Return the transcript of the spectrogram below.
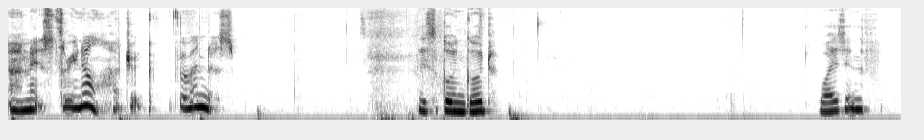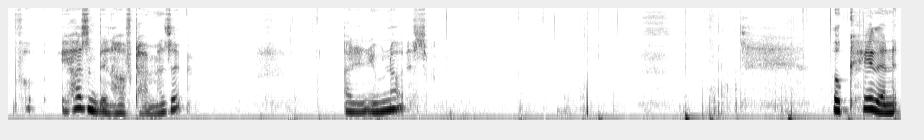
And it's 3 0 hat trick for Mendes. This is going good. Why is it in the. it hasn't been half time, has it? I didn't even notice. Okay, then it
